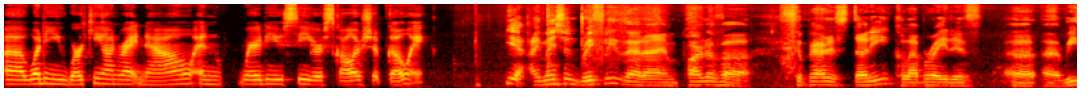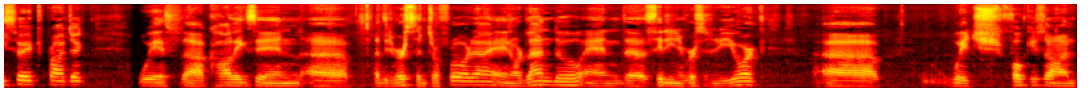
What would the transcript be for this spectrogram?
Uh, what are you working on right now, and where do you see your scholarship going? Yeah, I mentioned briefly that I'm part of a comparative study, collaborative uh, research project with uh, colleagues in uh, at the University of Central Florida in Orlando and the City University of New York, uh, which focus on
